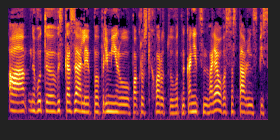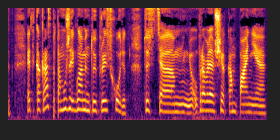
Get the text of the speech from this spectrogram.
А вот э, вы сказали, по примеру Покровских ворот, вот на конец января у вас составлен список. Это как раз по тому же регламенту и происходит. То есть э, управляющая компания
